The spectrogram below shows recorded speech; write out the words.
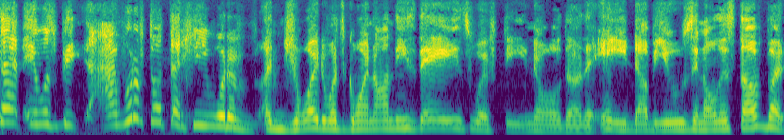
that it was be i would have thought that he would have enjoyed what's going on these days with the you know the the aews and all this stuff but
